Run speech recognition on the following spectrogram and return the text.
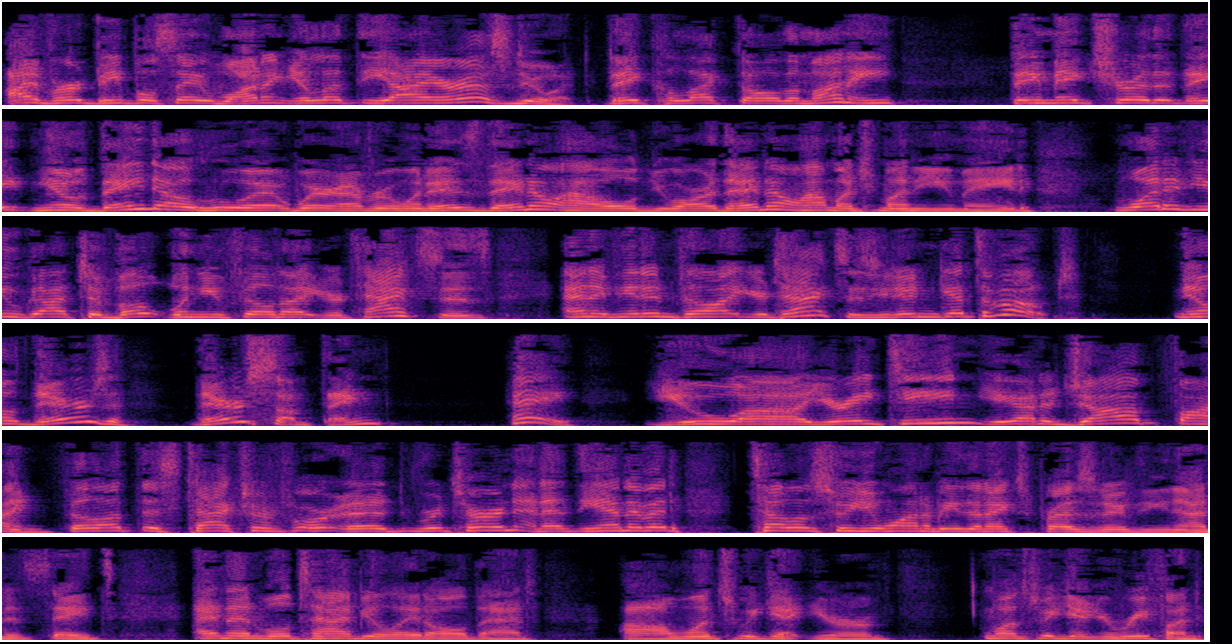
I've heard people say, why don't you let the IRS do it? They collect all the money. They make sure that they, you know, they know who, where everyone is. They know how old you are. They know how much money you made. What have you got to vote when you filled out your taxes? And if you didn't fill out your taxes, you didn't get to vote. You know, there's, there's something. Hey, you, uh, you're 18, you got a job, fine. Fill out this tax refor- uh, return, and at the end of it, tell us who you want to be the next president of the United States, and then we'll tabulate all that uh, once we get your once we get your refund.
